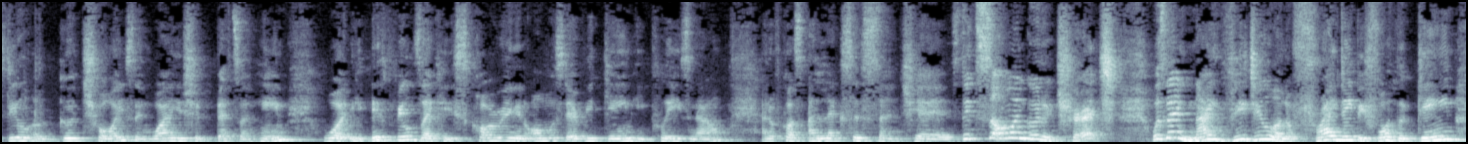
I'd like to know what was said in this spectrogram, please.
still a good choice and why you should bet on him. What it feels like he's scoring in almost every game he plays now. And of course alexis sanchez. Did someone go to church? Was there night vigil on a friday before the game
